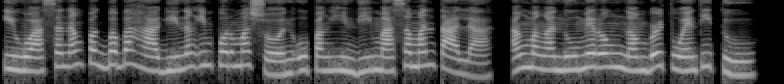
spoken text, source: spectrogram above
Iwasan ang pagbabahagi ng impormasyon upang hindi masamantala, ang mga numerong number 22,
